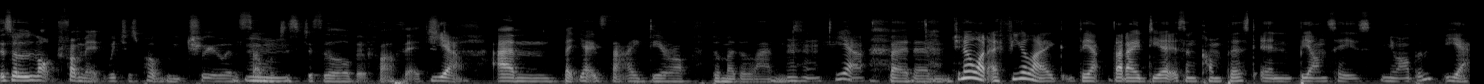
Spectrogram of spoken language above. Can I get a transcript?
there's a lot from it which is probably true and some which is just a little bit far fetched. Yeah. Um, but yeah, it's that idea of the motherland. Yeah. But um, Do you know what? I feel like the that idea is encompassed in Beyonce's new album. yeah,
